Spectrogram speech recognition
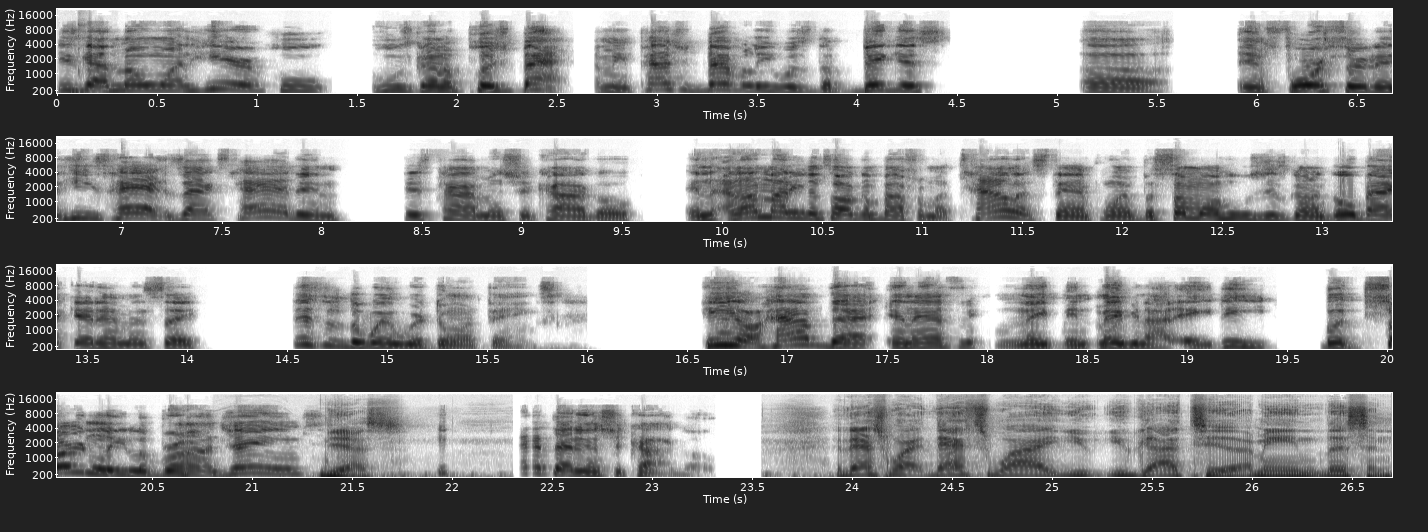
he's got no one here who who's going to push back. I mean, Patrick Beverley was the biggest uh enforcer that he's had, Zach's had in his time in Chicago. And, and I'm not even talking about from a talent standpoint, but someone who's just going to go back at him and say, this is the way we're doing things. He'll have that in Anthony, maybe, maybe not AD, but certainly LeBron James. Yes. He had that in Chicago. And that's why that's why you you got to I mean listen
